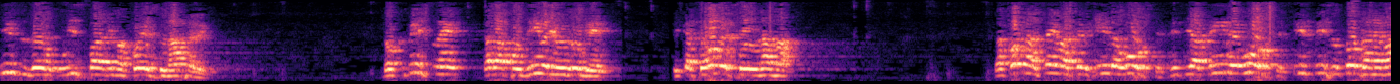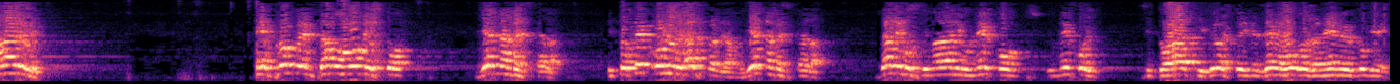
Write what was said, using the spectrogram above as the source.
izuzev u ispadima koje su napravili. Dok misle kada pozivaju druge i kad se obećaju nama, da kod nas nema terhida uopšte, niti apride uopšte, ti svi su to zanemarili. Je problem samo ovdje što jedna mesela, i to tek ono raspravljamo, jedna mesela, da li muslimani u, nekom, u nekoj situaciji, bilo što im je zemlja ugrožena, nemaju druge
